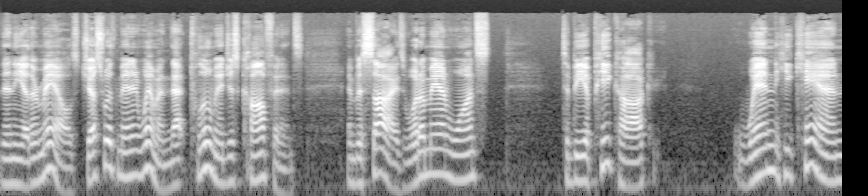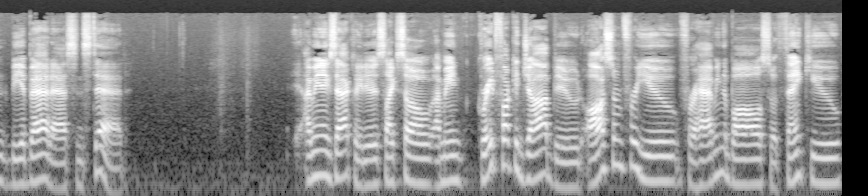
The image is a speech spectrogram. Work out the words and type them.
than the other males. Just with men and women, that plumage is confidence. And besides, what a man wants to be a peacock when he can be a badass instead. I mean, exactly, dude. It's like, so, I mean, great fucking job, dude. Awesome for you for having the ball. So, thank you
